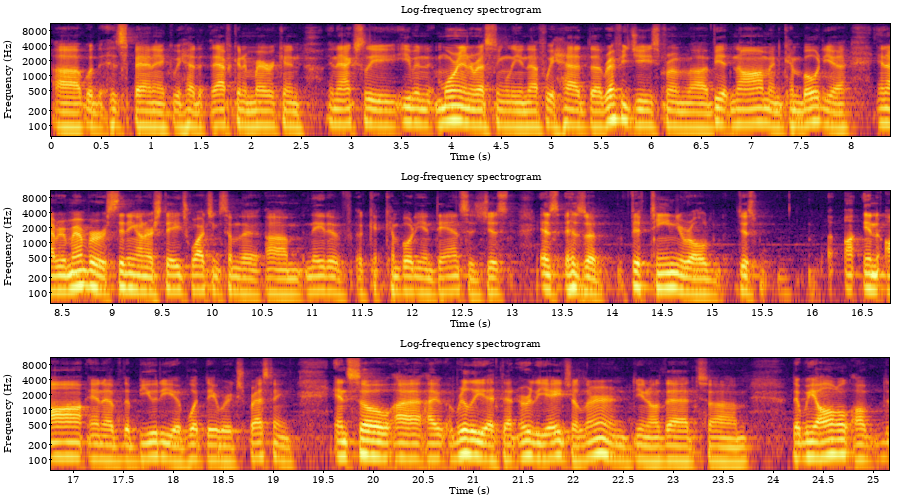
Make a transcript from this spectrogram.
Uh, with Hispanic, we had African American, and actually, even more interestingly enough, we had refugees from uh, Vietnam and Cambodia. And I remember sitting on our stage watching some of the um, native uh, Cambodian dances, just as, as a 15 year old, just uh, in awe and of the beauty of what they were expressing. And so uh, I really, at that early age, I learned, you know, that. Um, that we all uh,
